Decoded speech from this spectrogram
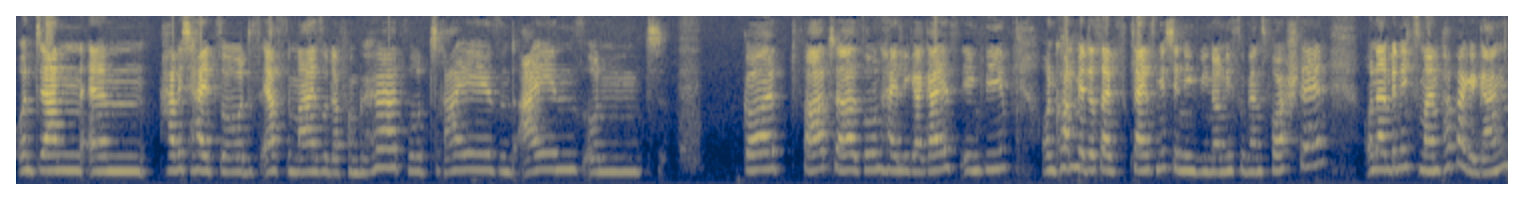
Und dann ähm, habe ich halt so das erste Mal so davon gehört, so drei sind eins und Gott, Vater, Sohn, Heiliger Geist irgendwie. Und konnte mir das als kleines Mädchen irgendwie noch nicht so ganz vorstellen. Und dann bin ich zu meinem Papa gegangen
